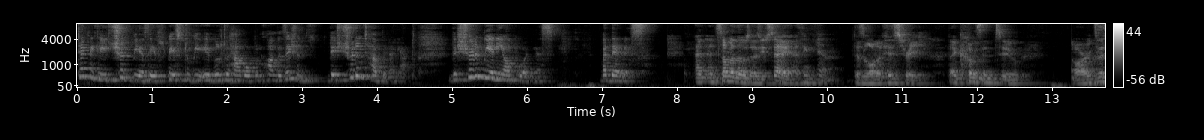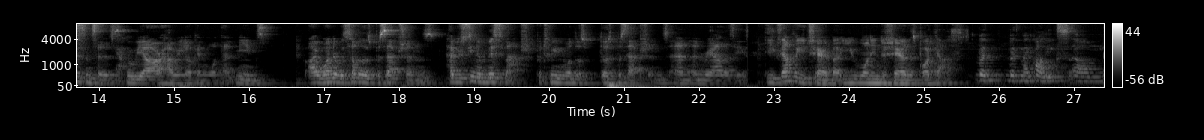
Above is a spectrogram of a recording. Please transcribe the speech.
technically, it should be a safe space to be able to have open conversations. There shouldn't have been a gap. There shouldn't be any awkwardness, but there is. And and some of those, as you say, I think Yeah. there's a lot of history that goes into our existences, Yeah. who we are, how we look, and what that means. I wonder, with some of those perceptions, have you seen a mismatch between what those those perceptions and and realities? The example you shared about you wanting to share this podcast. with with my colleagues. Um,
